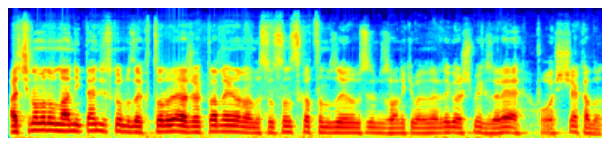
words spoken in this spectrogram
Açıklamada bulunan linkten Discord'umuza katılabilir. Acaklarına yayın almışsınız. Katılımıza yayın Bir sonraki bölümlerde görüşmek üzere. Hoşçakalın.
